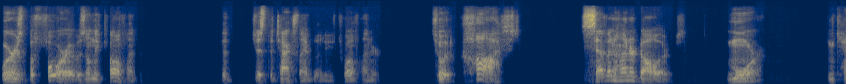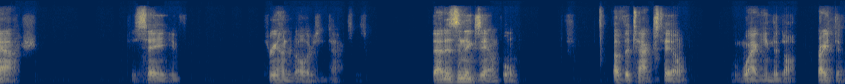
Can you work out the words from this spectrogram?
Whereas before it was only 1200 the, Just the tax liability is 1200 So it cost $700 more in cash to save $300 in taxes. That is an example of the tax tail wagging the dog right there.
